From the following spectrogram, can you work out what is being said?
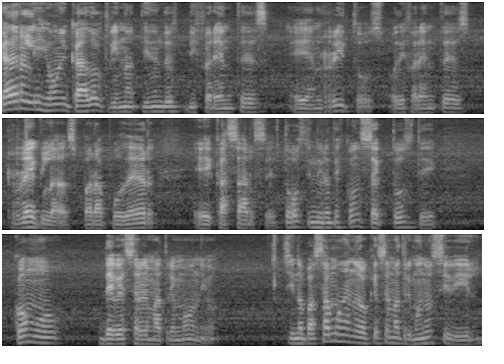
Cada religión y cada doctrina tienen diferentes eh, ritos o diferentes reglas para poder eh, casarse. Todos tienen diferentes conceptos de cómo debe ser el matrimonio. Si nos pasamos en lo que es el matrimonio civil,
